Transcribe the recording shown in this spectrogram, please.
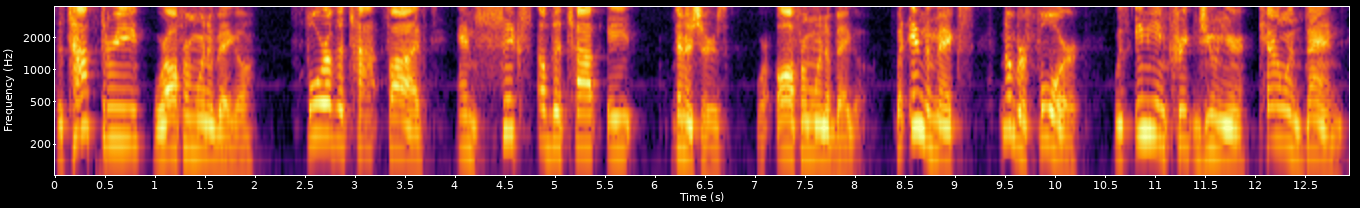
The top three were all from Winnebago. Four of the top five and six of the top eight finishers were all from Winnebago. But in the mix, number four was Indian Creek Jr. Carolyn Bend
